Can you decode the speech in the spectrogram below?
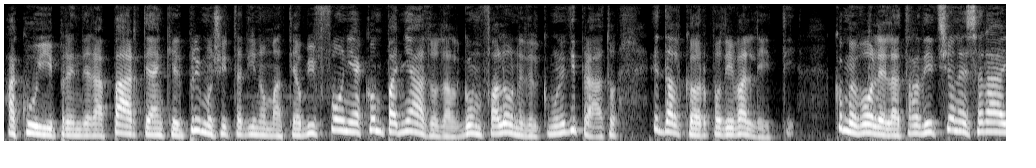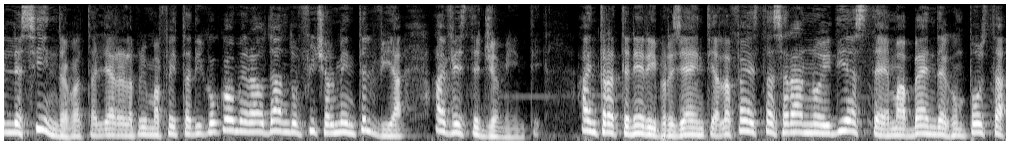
a cui prenderà parte anche il primo cittadino Matteo Biffoni, accompagnato dal gonfalone del comune di Prato e dal corpo dei Valletti. Come vuole la tradizione sarà il sindaco a tagliare la prima fetta di cocomera dando ufficialmente il via ai festeggiamenti. A intrattenere i presenti alla festa saranno i Diastema, band composta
